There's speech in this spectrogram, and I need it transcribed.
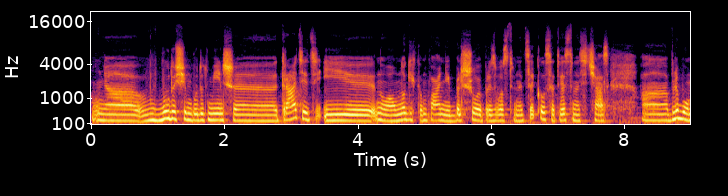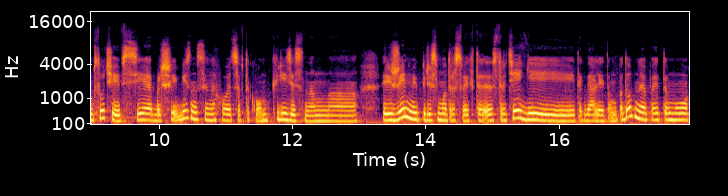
а, в будущем будут меньше тратить, и ну, а у многих компаний большой производственный цикл, соответственно, сейчас а, в любом случае все большие бизнесы находятся в таком кризисном режиме пересмотра своих стратегий и так далее и тому подобное, поэтому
